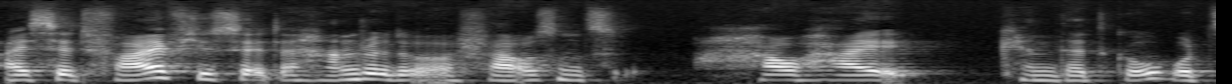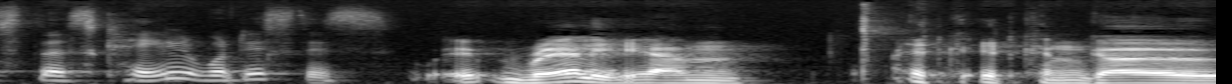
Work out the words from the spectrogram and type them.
I said five. You said a hundred or a thousand. How high can that go? What's the scale? What is this? It really. Um, it, it can go,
